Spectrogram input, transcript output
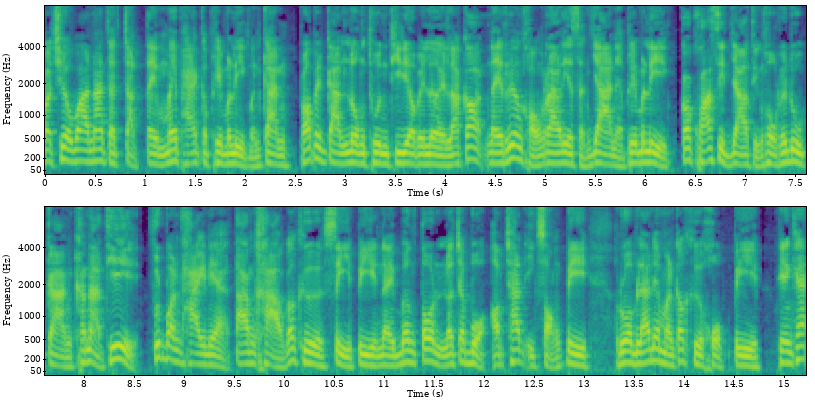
ก็เชื่อว่าน่าจะจัดเต็มไม่แพ้กับพรีเมียร์ลีกเหมือนกัน เพราะเป็นการลงทุนทีเดียวไปเลย แล้วก็ในเรื่องของรายละเอียดสัญญาเนี่ยพรีเมียร์ลีกก็คว้าสิทธิ์ยาวถึง 6 ฤดูกาล ขณะที่ฟุตบอลไทยเนี่ยตามข่าวก็คือ 4 ปีในเบื้องต้น แล้วจะบวกออปชั่นอีก 2 ปี รวมแล้วเนี่ยมันก็คือ 6 ปี เพียงแค่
